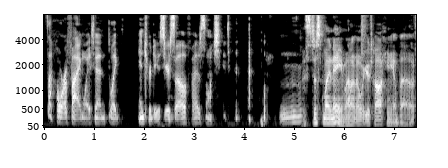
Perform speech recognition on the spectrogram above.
it's a horrifying way to end, like introduce yourself i just want you to Mm, It's just my name. I don't know what you're talking about.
